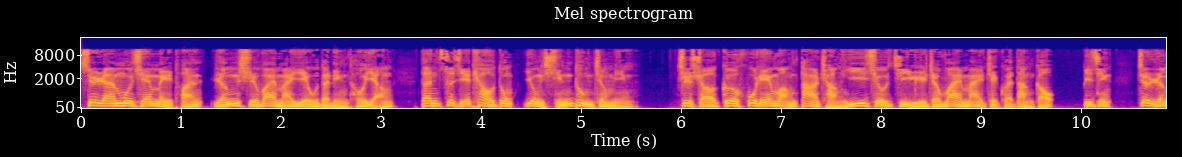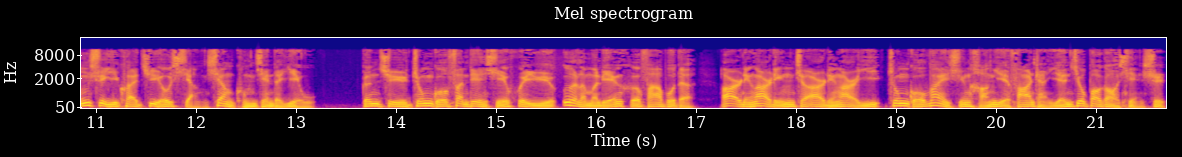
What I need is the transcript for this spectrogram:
虽然目前美团仍是外卖业务的领头羊，但字节跳动用行动证明，至少各互联网大厂依旧觊觎着外卖这块蛋糕。毕竟，这仍是一块具有想象空间的业务。根据中国饭店协会与饿了么联合发布的《二零二零至二零二一中国外形行业发展研究报告》显示，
